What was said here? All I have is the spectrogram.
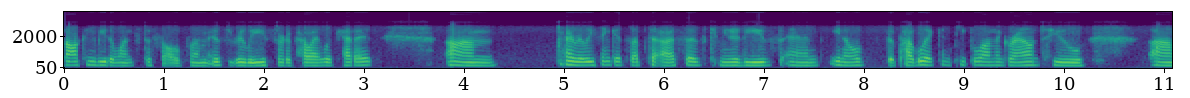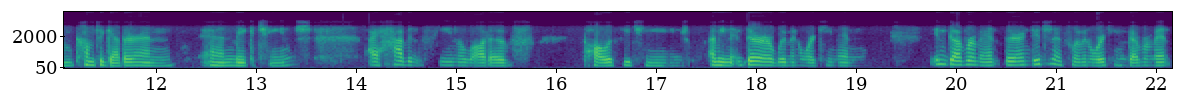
not going to be the ones to solve them. Is really sort of how I look at it. Um, I really think it's up to us as communities and you know the public and people on the ground to um, come together and and make change. I haven't seen a lot of policy change. I mean, there are women working in in government. There are Indigenous women working in government,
